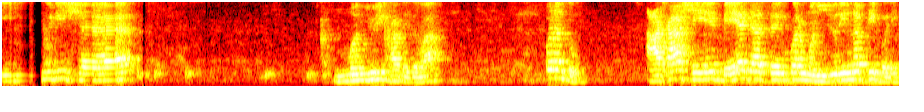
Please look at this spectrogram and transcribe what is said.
ઇક્વિટી શેર મંજૂરી ખાતે જમા પરંતુ આકાશે બે હજાર શેર પર મંજૂરી નથી ભરી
